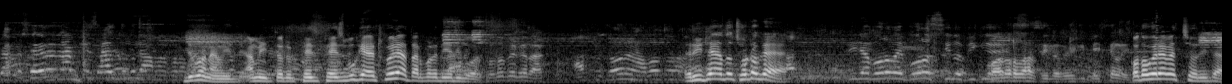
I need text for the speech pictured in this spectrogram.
আপনার ছেলের নাম কি সাল তো বলে দিব না আমি আমি তোর ফেস- ফেসবুকে অ্যাড করে তারপরে দিয়ে দিব। রিটা এত ছোট কে? দিদা বড় ভাই বড় ছিল বিক্রি কত করে বেচছো রিটা?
